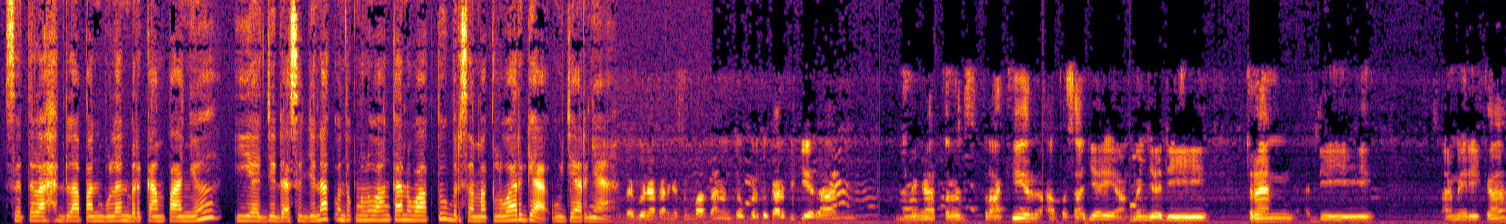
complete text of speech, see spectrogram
Setelah delapan bulan berkampanye, ia jeda sejenak untuk meluangkan waktu bersama keluarga, ujarnya. Kita gunakan kesempatan untuk bertukar pikiran, mendengar ter terakhir apa saja yang menjadi tren di Amerika,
